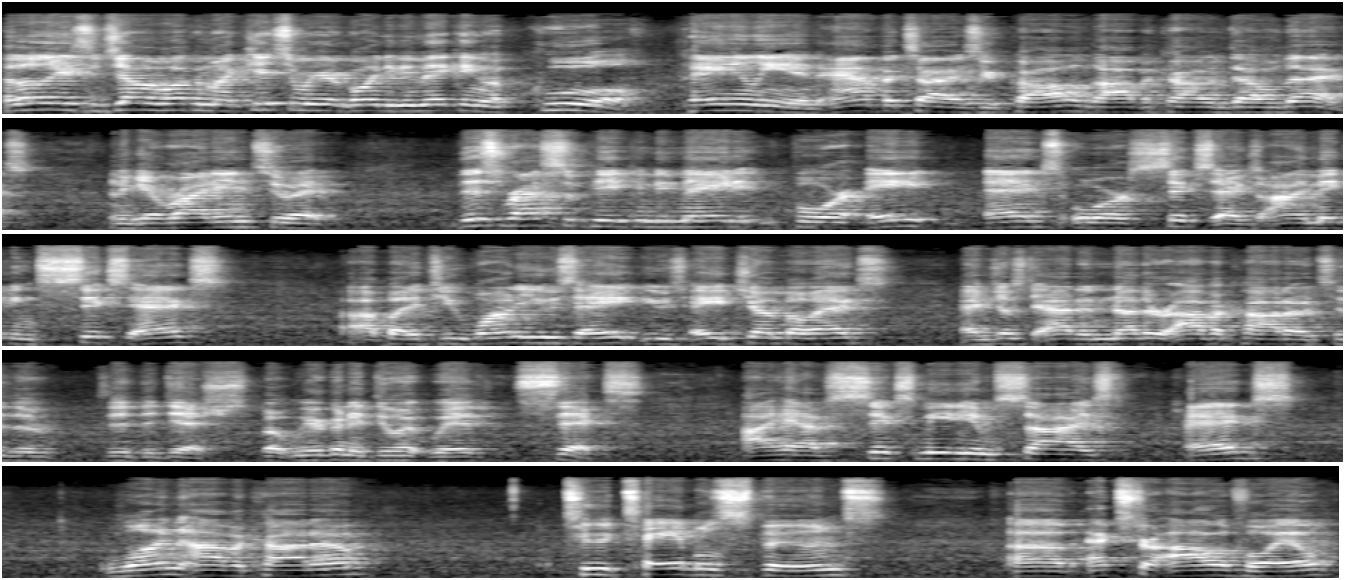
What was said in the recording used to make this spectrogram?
Hello ladies and gentlemen, welcome to my kitchen. We are going to be making a cool Paleo appetizer called avocado deviled eggs. I'm going to get right into it. This recipe can be made for 8 eggs or 6 eggs. I'm making 6 eggs, uh, but if you want to use 8, use 8 jumbo eggs and just add another avocado to the, to the dish. But we're going to do it with 6. I have 6 medium-sized eggs, 1 avocado, two tablespoons of extra olive oil,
